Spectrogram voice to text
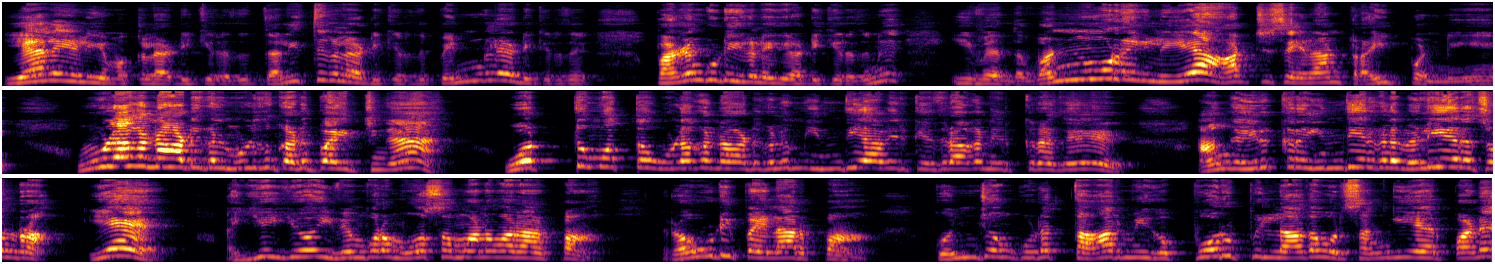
ஏழை எளிய மக்களை அடிக்கிறது தலித்துகளை அடிக்கிறது பெண்களை அடிக்கிறது பழங்குடிகளை அடிக்கிறதுன்னு இவன் இந்த வன்முறையிலேயே ஆட்சி செய்யலான்னு ட்ரை பண்ணி உலக நாடுகள் முழுதும் கடுப்பாயிருச்சுங்க. ஒட்டுமொத்த உலக நாடுகளும் இந்தியாவிற்கு எதிராக நிற்கிறது. அங்க இருக்கிற இந்தியர்களை வெளியேற சொல்றான். ஏன்? ஐயையோ இவன் பூரா மோசமானவனா இருப்பான். ரவுடி பயலா இருப்பான். கொஞ்சம் கூட தார்மீக பொறுப்பு இல்லாத ஒரு சங்கியா இருப்பான்னு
